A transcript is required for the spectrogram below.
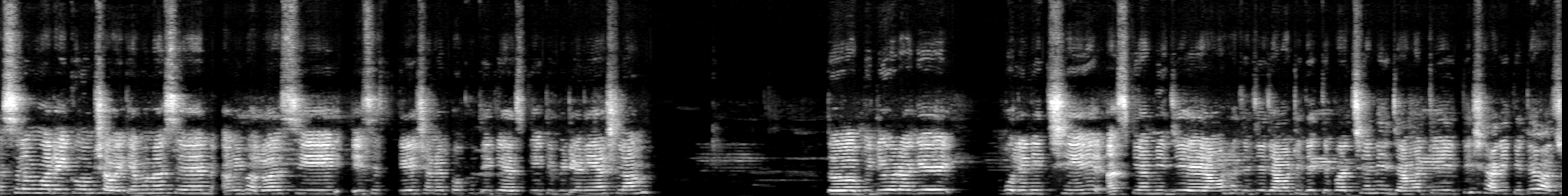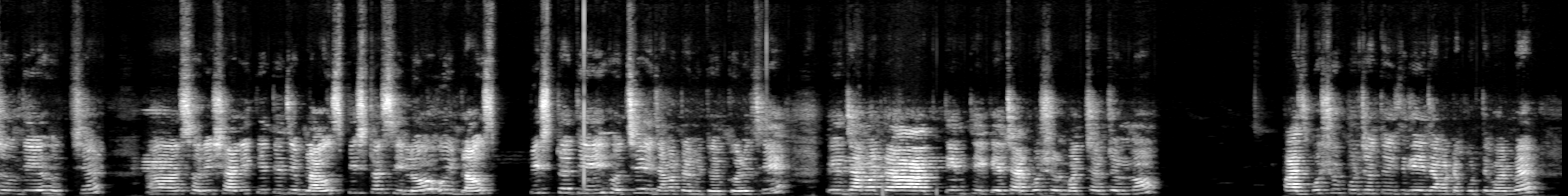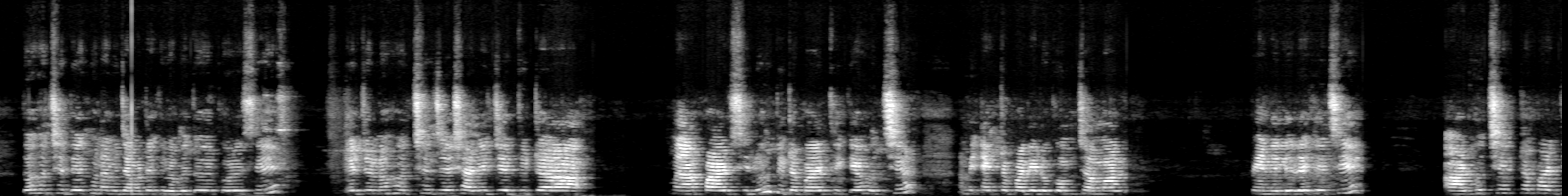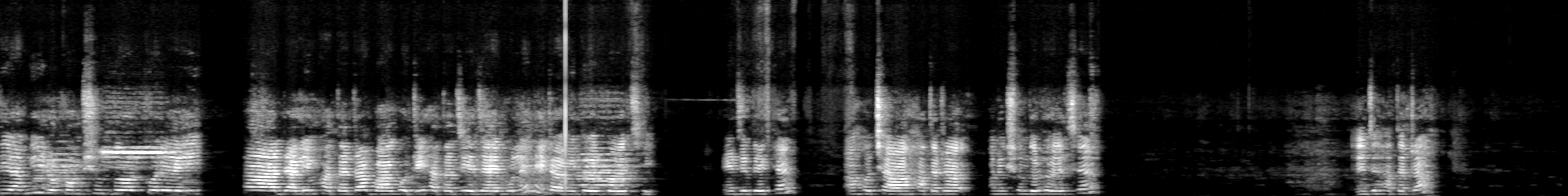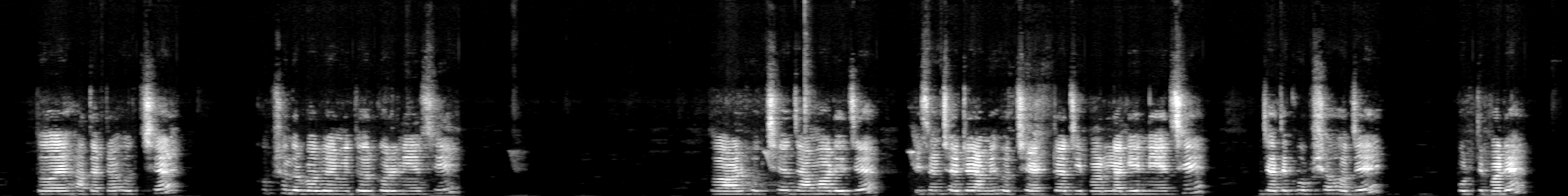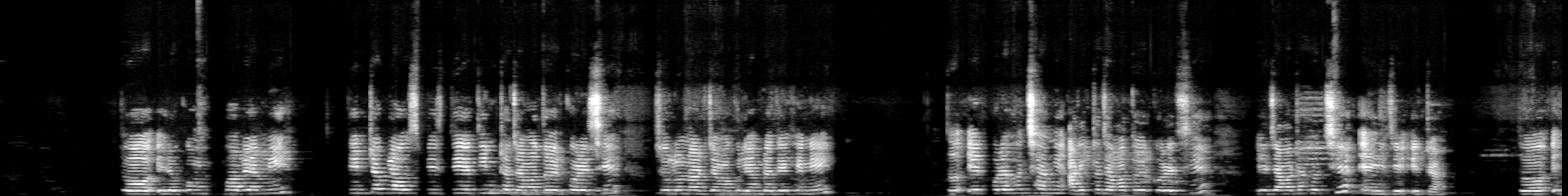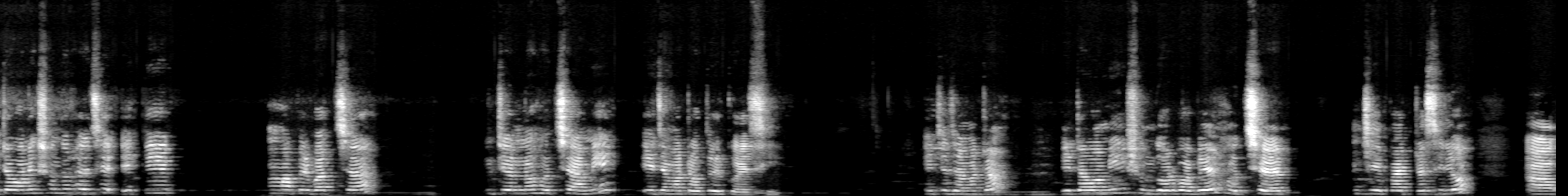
আসসালামু আলাইকুম, সবাই কেমন আছেন? আমি ভালো আছি। এসএস ক্রিয়েশনের পক্ষ থেকে আজকে একটি ভিডিও নিয়ে আসলাম। তো ভিডিওর আগে বলে নিচ্ছি, আজকে আমি যে আমার হাতে যে জামাটি দেখতে পাচ্ছেন, এই জামাটি একটি শাড়ি কেটে আঁচল দিয়ে হচ্ছে সরি শাড়ি কেটে যে ব্লাউজ পিসটা ছিল, ওই ব্লাউজ পিসটা দিয়েই হচ্ছে এই জামাটা আমি তৈরি করেছি। এই জামাটা তিন থেকে চার বছর বাচ্চার জন্য পাঁচ বছর পর্যন্ত ইজিলি এই জামাটা পরতে পারবে। তো হচ্ছে দেখুন আমি জামাটা কীভাবে তৈরি করেছি। এর জন্য হচ্ছে যে শাড়ির যে দুটা পাড় ছিল, দুইটা পাড় থেকে হচ্ছে আমি একটা পাড় এরকম জামার প্যানেলে রেখেছি। আর হচ্ছে একটা পাড় দিয়ে আমি এরকম সুন্দর করে এই ডালিম হাতাটা বা ঘটি হাতা যে যায় বলেন, এটা আমি তৈরি করেছি। এই যে দেখেন হচ্ছে হাতাটা অনেক সুন্দর হয়েছে। এই যে হাতাটা। তো এই হাতাটা হচ্ছে খুব সুন্দরভাবে আমি তৈরি করে নিয়েছি। তো আর হচ্ছে জামার এই যে পিছন সাইডে আমি হচ্ছে একটা জিপার লাগিয়ে নিয়েছি, যাতে খুব সহজে পড়তে পারে। তো এরকম ভাবে আমি তিনটা ব্লাউজ পিস দিয়ে তিনটা জামা তৈরি করেছি। চলুন আর জামাগুলি আমরা দেখে নিই। তো এরপরে হচ্ছে আমি আরেকটা জামা তৈরি করেছি। এই জামাটা হচ্ছে এই যে এটা। তো এটা অনেক সুন্দর হয়েছে। একই মাপের বাচ্চা জন্য হচ্ছে আমি এই জামাটাও তৈরি করেছি। এই যে জামাটা, এটাও আমি সুন্দরভাবে হচ্ছে যে পাটটা ছিল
